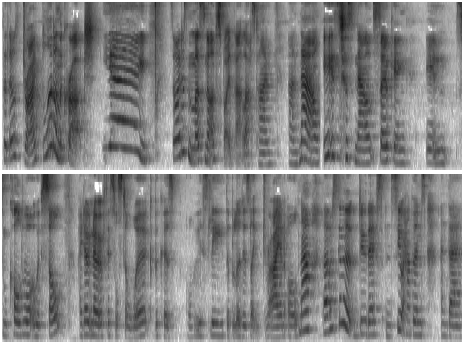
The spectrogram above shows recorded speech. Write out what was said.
that there was dry blood on the crotch. Yay! So I just must not have spotted that last time. And now it is just now soaking in some cold water with salt. I don't know if this will still work because obviously the blood is like dry and old now. But I'm just gonna do this and see what happens and then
